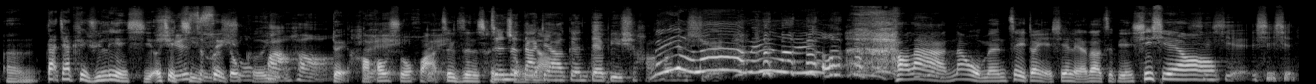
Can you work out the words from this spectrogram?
嗯，大家可以去练习，而且几岁都可以哈。对，好好说话，这个真的是很重要。真的，大家要跟 Debbie 学好好的学。没有啦。好啦，那我们这一段也先聊到这边，谢谢哦，谢谢谢谢。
